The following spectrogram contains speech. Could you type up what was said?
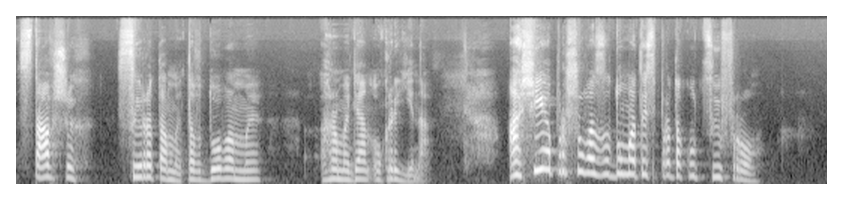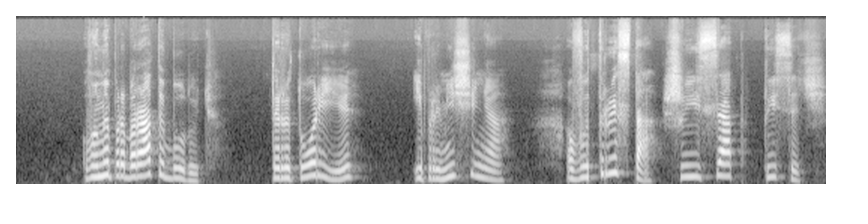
ставших сиротами та вдовами громадян України. А ще я прошу вас задуматись про таку цифру. Вони прибирати будуть території і приміщення в 360 тисяч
